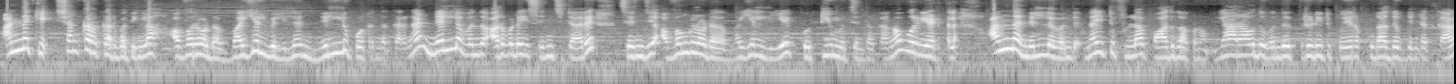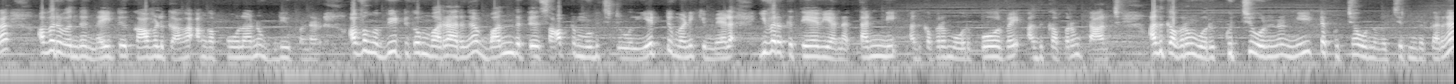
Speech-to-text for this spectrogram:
அன்னைக்கு சங்கர் இருக்கார் பார்த்தீங்களா அவரோட வயல்வெளியில நெல் போட்டிருந்திருக்காருங்க. நெல்லை வந்து அறுவடை செஞ்சுட்டாரு. செஞ்சு அவங்களோட வயல்லையே கொட்டியும் வச்சிருந்திருக்காங்க ஒரு இடத்துல. அந்த நெல்லை வந்து நைட்டு ஃபுல்லா பாதுகாக்கணும். யாராவது வந்து திருடிட்டு போயிடக்கூடாது அப்படின்றதுக்காக அவர் வந்து நைட்டு காவலுக்காக அங்க போகலான்னு முடிவு பண்றாரு. அவங்க வீட்டுக்கும் வராருங்க. வந்துட்டு சாப்பிட்டு முடிச்சுட்டு ஒரு எட்டு மணிக்கு மேல இவருக்கு தேவையான தண்ணி அதுக்கப்புறம் ஒரு போர்வை அதுக்கப்புறம் டார்ச் அதுக்கப்புறம் ஒரு குச்சி ஒன்று நீட்ட குச்சா ஒன்று வச்சிருந்திருக்காருங்க.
